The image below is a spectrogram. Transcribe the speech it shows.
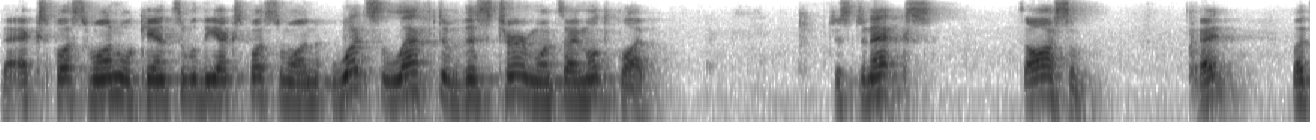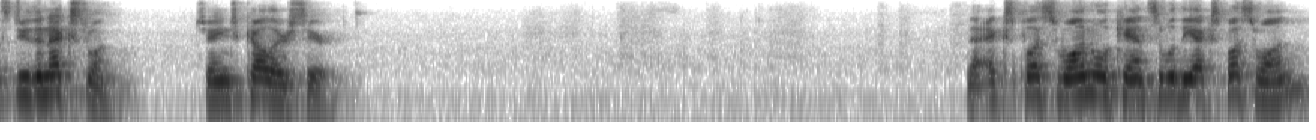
The x plus 1 will cancel with the x plus 1. What's left of this term once I multiply? Just an x. It's awesome. Okay, let's do the next one. Change colors here. The x plus 1 will cancel with the x plus 1.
